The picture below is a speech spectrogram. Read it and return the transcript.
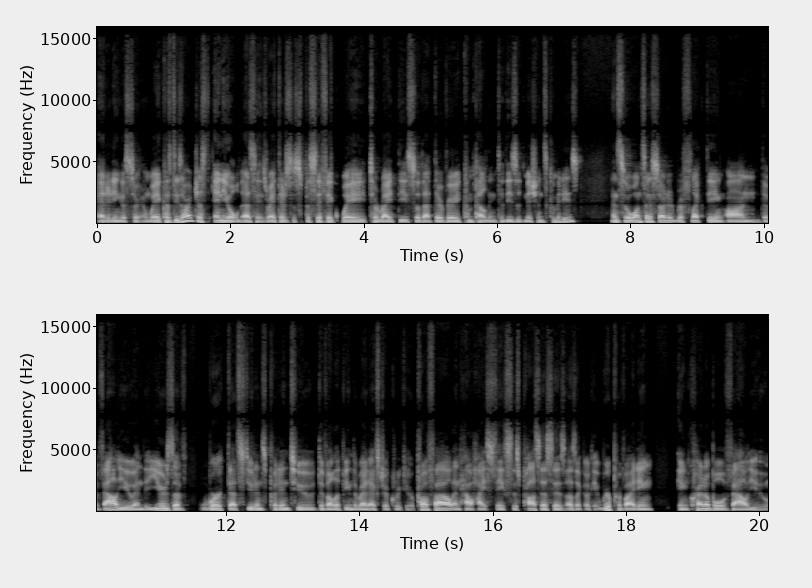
editing a certain way, because these aren't just any old essays, right? There's a specific way to write these so that they're very compelling to these admissions committees. And so once I started reflecting on the value and the years of work that students put into developing the right extracurricular profile and how high stakes this process is, I was like, okay, we're providing incredible value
